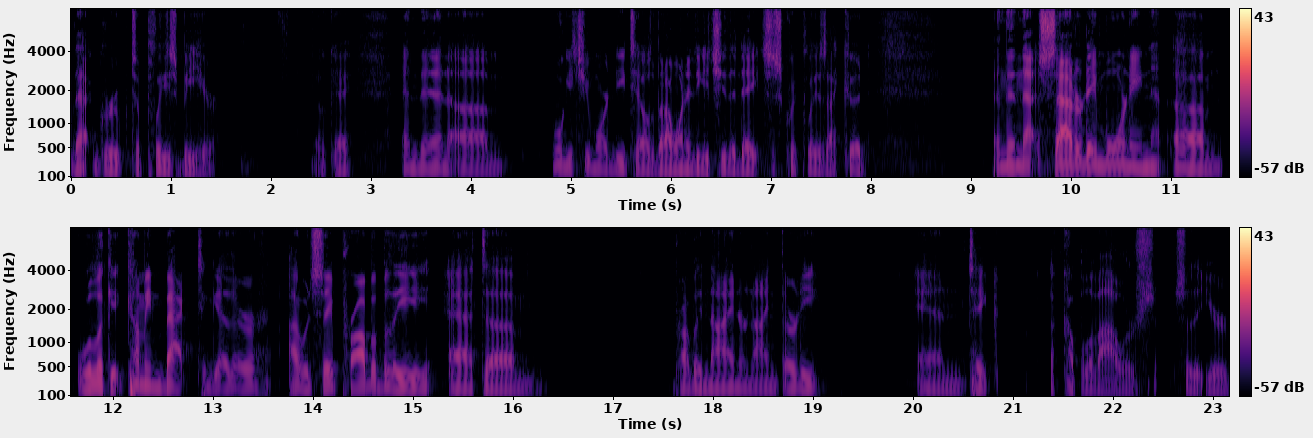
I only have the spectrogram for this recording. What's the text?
that group to please be here. Okay, and then um, we'll get you more details, but I wanted to get you the dates as quickly as I could. And then that Saturday morning, um, we'll look at coming back together. I would say probably at um, probably nine or nine thirty, and take a couple of hours so that you're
